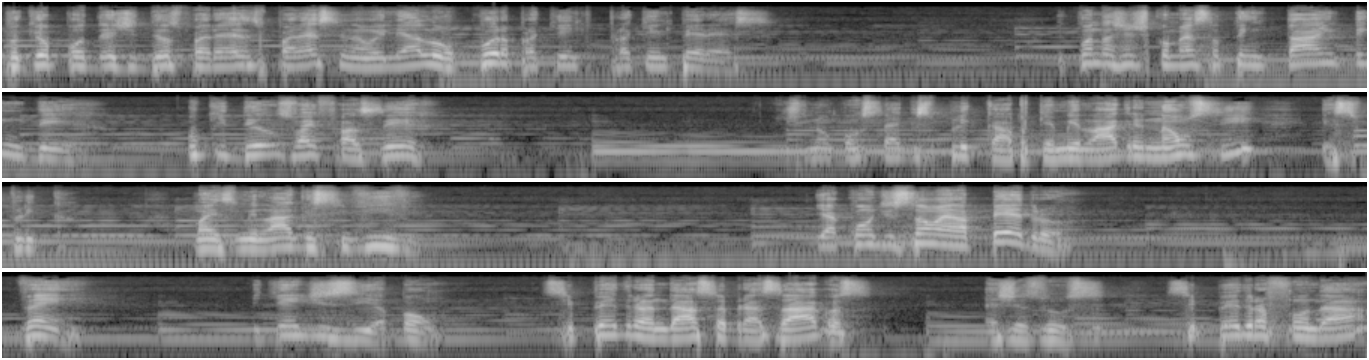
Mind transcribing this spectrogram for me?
Porque o poder de Deus parece, parece não, ele é a loucura para quem, quem perece. E quando a gente começa a tentar entender o que Deus vai fazer, a gente não consegue explicar, porque milagre não se explica, mas milagre se vive. E a condição era: Pedro, vem, e quem dizia: Bom, se Pedro andar sobre as águas, é Jesus. Se Pedro afundar,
